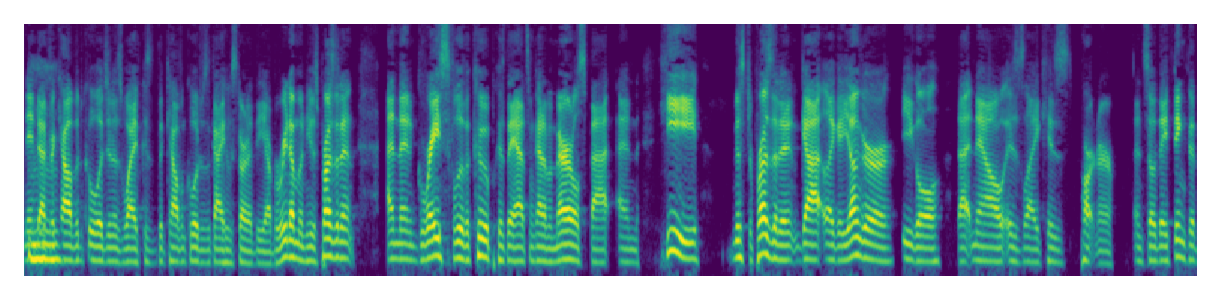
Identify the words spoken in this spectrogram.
named after Mhm. Calvin Coolidge and his wife, because the Calvin Coolidge was the guy who started the Arboretum when he was president. And then Grace flew the coop because they had some kind of a marital spat. And he, Mr. President, got like a younger eagle that now is like his partner. And so they think that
